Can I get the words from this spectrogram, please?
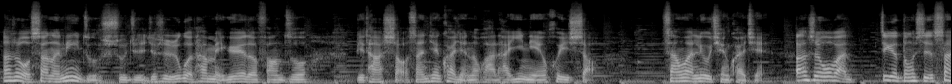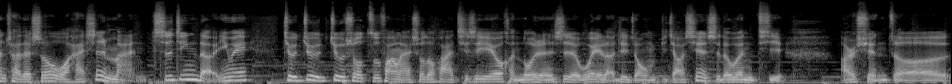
当时我算了另一组数据，就是如果他每个月的房租比他少三千块钱的话，他一年会少三万六千块钱。当时我把这个东西算出来的时候，我还是蛮吃惊的，因为就就就说租房来说的话，其实也有很多人是为了这种比较现实的问题而选择。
